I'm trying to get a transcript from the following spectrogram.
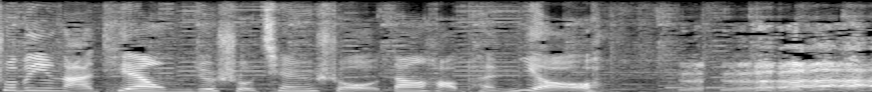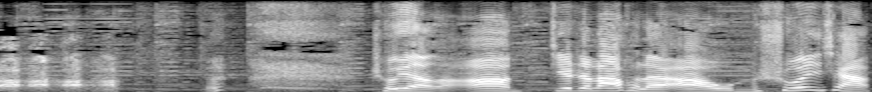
说不定哪天我们就手牵手当好朋友。扯远了啊，接着拉回来啊，我们说一下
